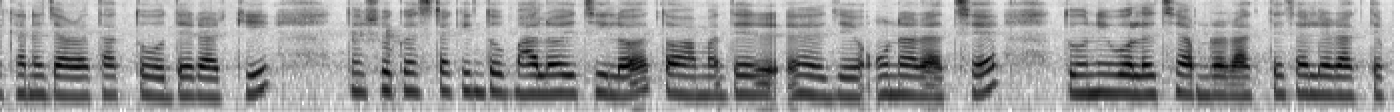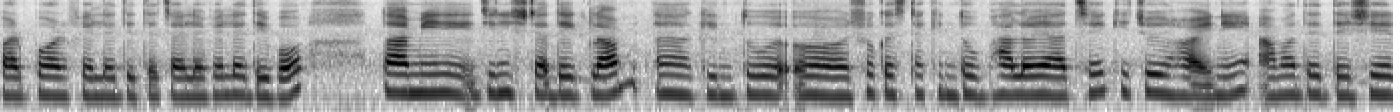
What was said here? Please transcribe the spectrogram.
এখানে যারা থাকতো ওদের আর কি তো শোকেসটা কিন্তু ভালোই ছিল। তো আমাদের যে ওনার আছে, তো উনি বলেছে, আমরা রাখতে চাইলে রাখতে পারব আর ফেলে দিতে চাইলে ফেলে দিব। তো আমি জিনিসটা দেখলাম কিন্তু শোকেসটা কিন্তু ভালোই আছে। কিছুই হয়নি। আমাদের দেশের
